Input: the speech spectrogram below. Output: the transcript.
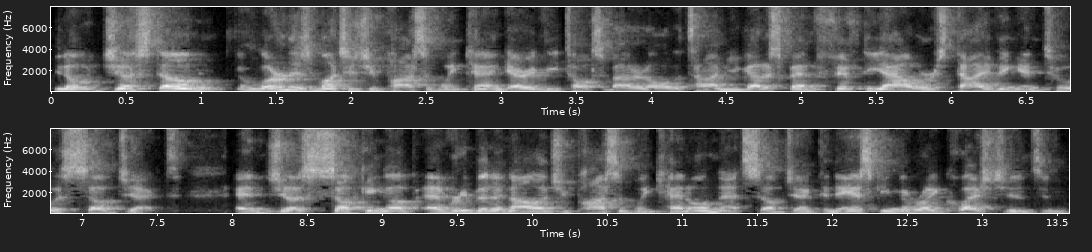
you know, just um, learn as much as you possibly can. Gary Vee talks about it all the time. You got to spend 50 hours diving into a subject and just sucking up every bit of knowledge you possibly can on that subject and asking the right questions and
